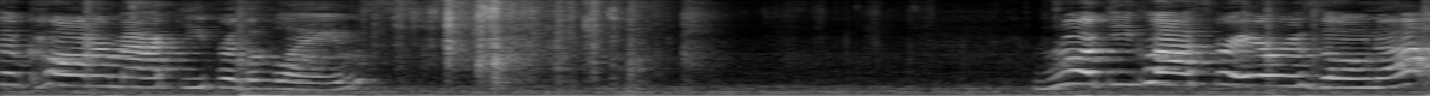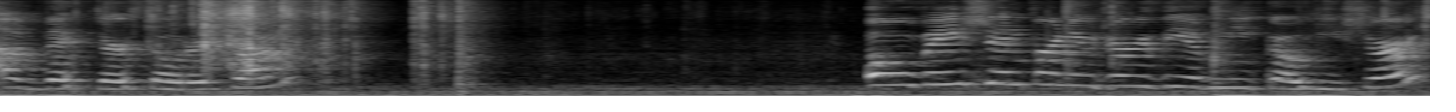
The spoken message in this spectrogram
Of Connor Mackey for the Flames. Rookie class for Arizona of Victor Soderstrom. Ovation for New Jersey of Nico Hischier.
